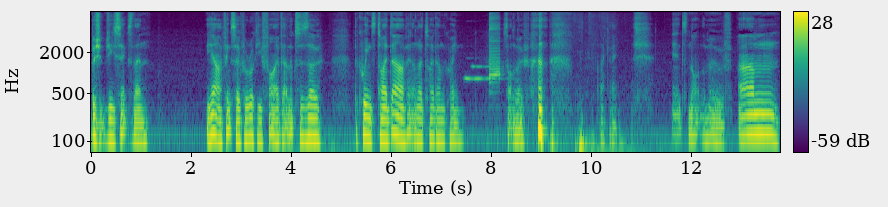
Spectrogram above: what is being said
bishop g6 then. Yeah, I think so for rook e5. That looks as though the queen's tied down. I think I'm going to tie down the queen. It's not the move. okay. It's not the move. Um.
